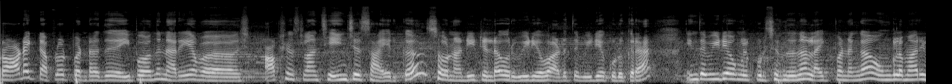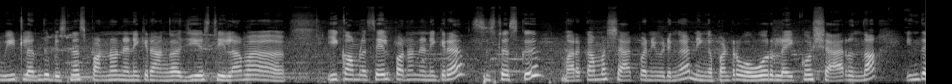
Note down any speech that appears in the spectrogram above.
ப்ராடக்ட் அப்லோட் பண்ணுறது இப்போ வந்து நிறைய ஆப்ஷன்ஸ்லாம் சேஞ்சஸ் ஆகிருக்கு ஸோ நான் டீட்டெயில்டாக ஒரு வீடியோவை அடுத்த வீடியோ கொடுக்குறேன். இந்த வீடியோ உங்களுக்கு பிடிச்சிருந்ததுன்னா லைக் பண்ணுங்கள் உங்களை மாதிரி வீட்டிலேருந்து பிஸ்னஸ் பண்ணணும்னு நினைக்கிறாங்க. ஜிஎஸ்டி இல்லாமல் இகாமில் சேல் பண்ணணும்னு நினைக்கிற சிஸ்டர்ஸ்க்கு மறக்காமல் ஷேர் பண்ணிவிடுங்க நீங்கள் பண்ணுற ஒவ்வொரு லைக்கும் ஷேரும் தான் இந்த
